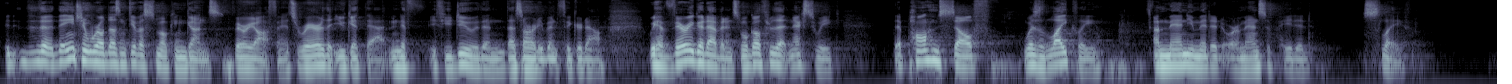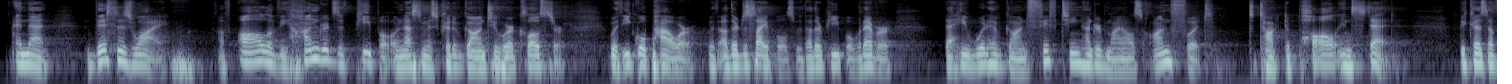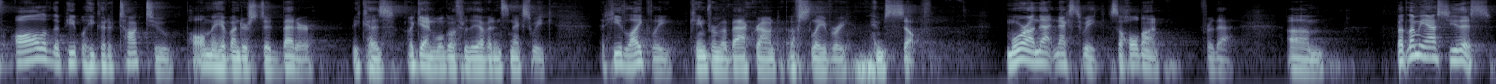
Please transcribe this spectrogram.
the, the ancient world doesn't give us smoking guns very often. It's rare that you get that. And if, if you do, then that's already been figured out. We have very good evidence, we'll go through that next week, that Paul himself was likely a manumitted or emancipated slave. And that this is why, of all of the hundreds of people Onesimus could have gone to who are closer, with equal power, with other disciples, with other people, whatever, that he would have gone 1,500 miles on foot to talk to Paul instead because of all of the people he could have talked to, Paul may have understood better, because, again, we'll go through the evidence next week, that he likely came from a background of slavery himself. More on that next week, so hold on for that. Um, but let me ask you this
